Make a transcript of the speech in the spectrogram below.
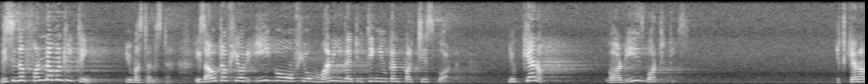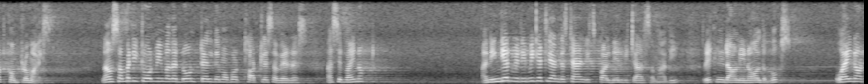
This is a fundamental thing you must understand. It's out of your ego, of your money that you think you can purchase God. You cannot. God is what it is. It cannot compromise. Now somebody told me, Mother, don't tell them about thoughtless awareness. I said, why not? An Indian will immediately understand it's called Nirvichar Samadhi, written down in all the books. Why not?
